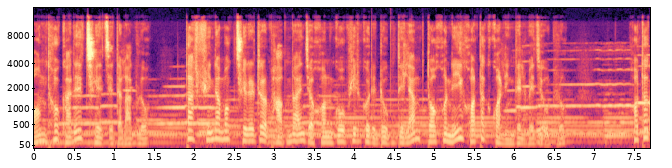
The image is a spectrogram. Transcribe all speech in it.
অন্ধকারে ছেয়ে যেতে লাগল। তার ফিনামক ছেলেটার ভাবনায় যখন গভীর করে ডুব দিলাম, তখনই হঠাৎ কলিং বেল বেজে উঠল। হঠাৎ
